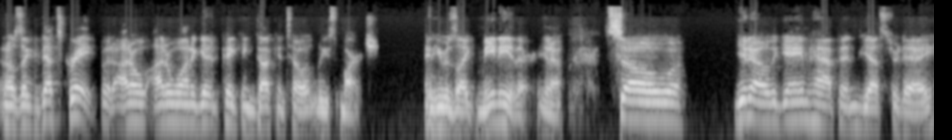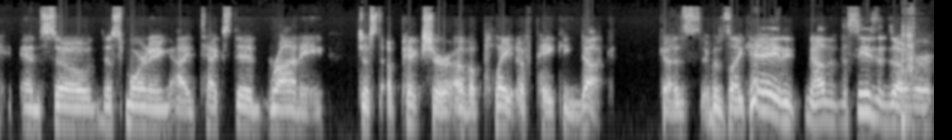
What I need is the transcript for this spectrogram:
And I was like, that's great, but I don't I don't want to get Peking duck until at least March. And he was like, me neither, you know. So, you know, the game happened yesterday. And so this morning I texted Ronnie just a picture of a plate of Peking duck because it was like, hey, now that the season's over,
